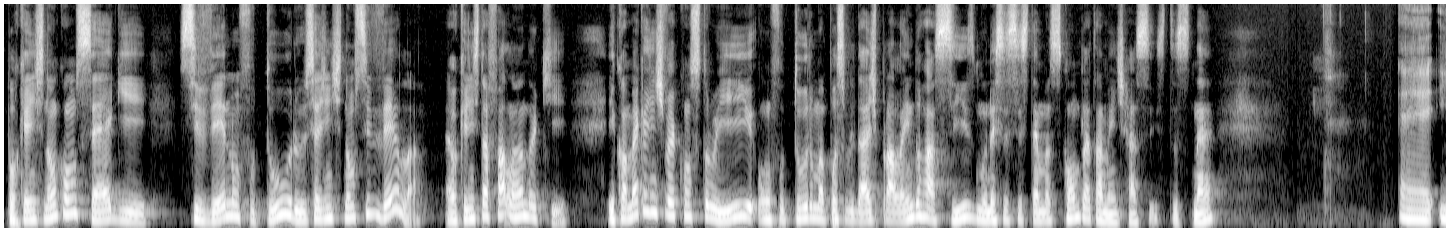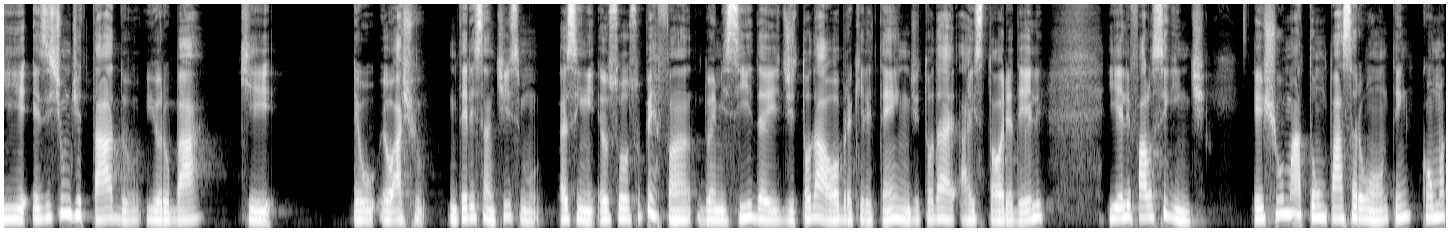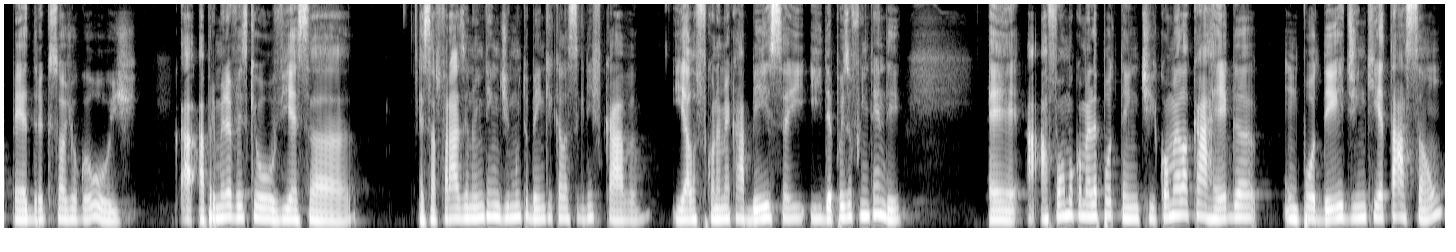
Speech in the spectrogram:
Porque a gente não consegue se ver num futuro se a gente não se vê lá. É o que a gente está falando aqui. E como é que a gente vai construir um futuro, uma possibilidade para além do racismo nesses sistemas completamente racistas, né? É, e existe um ditado iorubá que eu, eu acho interessantíssimo. Assim, eu sou super fã do Emicida e de toda a obra que ele tem, de toda a história dele. E ele fala o seguinte: Exu matou um pássaro ontem com uma pedra que só jogou hoje. A, a primeira vez que eu ouvi essa, essa frase, eu não entendi muito bem o que, que ela significava e ela ficou na minha cabeça e, e depois eu fui entender. É, a, a, forma como ela é potente, como ela carrega um poder de inquietação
